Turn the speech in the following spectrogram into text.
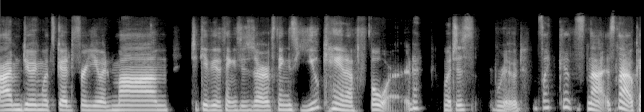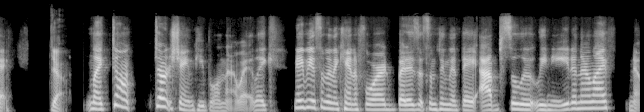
I'm doing what's good for you and mom to give you the things you deserve, things you can't afford, which is rude. It's like it's not, it's not okay. Yeah. Like don't don't shame people in that way. Like maybe it's something they can't afford, but is it something that they absolutely need in their life? No.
